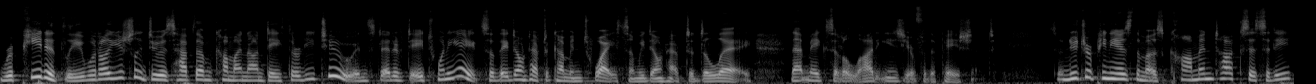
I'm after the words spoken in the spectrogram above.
repeatedly, what I'll usually do is have them come in on day 32 instead of day 28 so they don't have to come in twice and we don't have to delay. That makes it a lot easier for the patient. So neutropenia is the most common toxicity.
